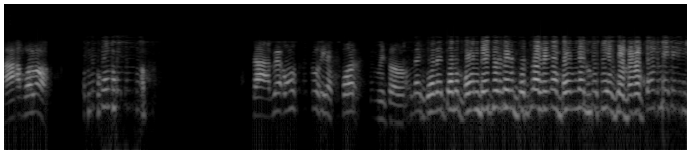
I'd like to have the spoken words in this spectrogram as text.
હા બોલો તમે કોણ બોલો? હું ફોન થઈ ગયો ફોન ને કેટલા જણા ફોનમાં જ બદલ્યો છે તમે કોણ નહીં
